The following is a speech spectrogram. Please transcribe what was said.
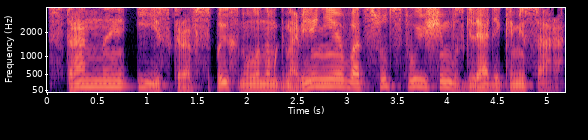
Странная искра вспыхнула на мгновение в отсутствующем взгляде комиссара.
